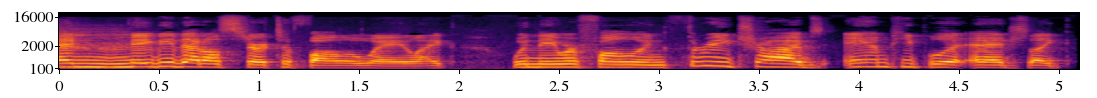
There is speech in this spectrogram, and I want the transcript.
and maybe that'll start to fall away. Like when they were following three tribes and people at Edge, like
